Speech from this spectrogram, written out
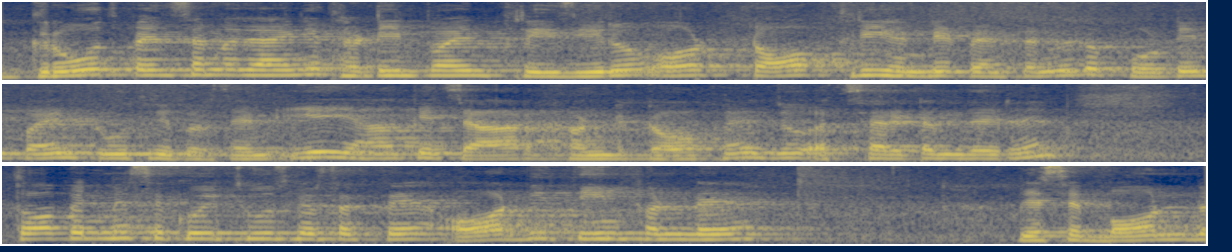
ग्रोथ पेंशन में जाएँगे 13.30 और टॉप 300 पेंशन में तो 14.23 परसेंट ये यहाँ के चार फंड टॉप हैं जो अच्छा रिटर्न दे रहे हैं। तो आप इनमें से कोई चूज़ कर सकते हैं। और भी तीन फंड हैं। जैसे बॉन्ड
